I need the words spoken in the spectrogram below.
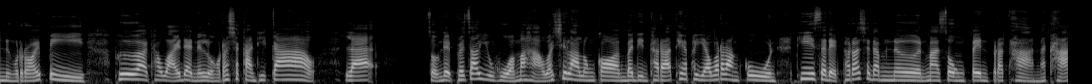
1,100 ปี เพื่อถวายแด่ในหลวงรัชกาลที่ 9 และ สมเด็จพระเจ้าอยู่หัวมหาวชิราลงกรณ์บดินทรเทพยวรางกูลที่เสด็จพระราชดำเนินมาทรงเป็นประธานนะคะ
